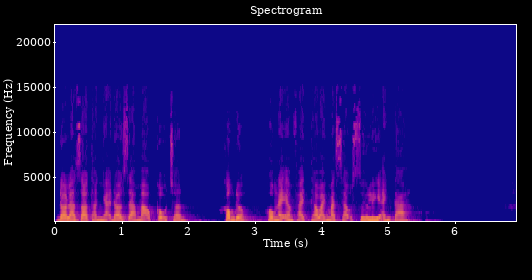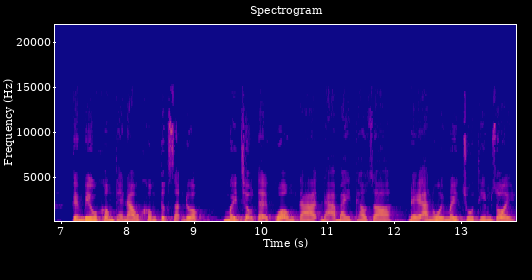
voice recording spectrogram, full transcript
Đó là do thằng nhãi đó giả mạo cậu Trần. Không được, hôm nay em phải theo anh mặt sẹo xử lý anh ta. Kim Biếu không thể nào không tức giận được. Mấy triệu tệ của ông ta đã bay theo gió để an ủi mấy chú thím rồi.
